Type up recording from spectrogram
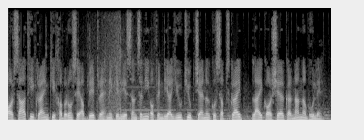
और साथ ही क्राइम की खबरों से अपडेट रहने के लिए Sansani of India YouTube channel को सब्सक्राइब लाइक और शेयर करना न भूलें।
